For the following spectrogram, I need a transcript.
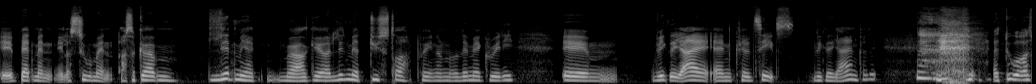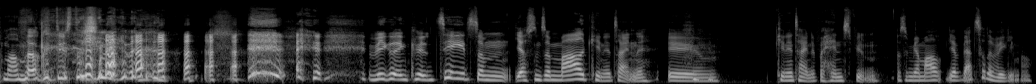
øh, Batman eller Superman, og så gøre dem lidt mere mørke og lidt mere dystre på en eller anden måde, lidt mere gritty. Øhm, hvilket jeg er en kvalitet. Hvilket jeg er en kvalitet. at du er også meget mørk og dyster, Jeanette. Hvilket er en kvalitet, som jeg synes er meget kendetegnende, øh, kendetegnende for hans film, og som jeg, meget, jeg værdsætter virkelig meget.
